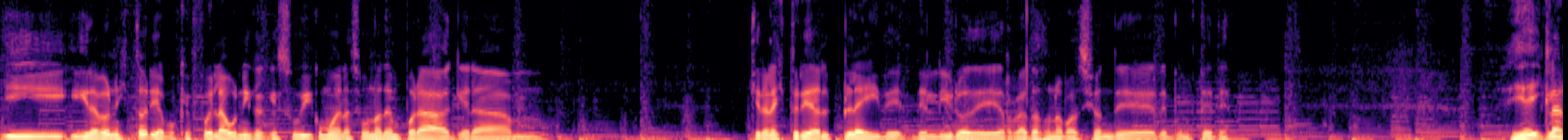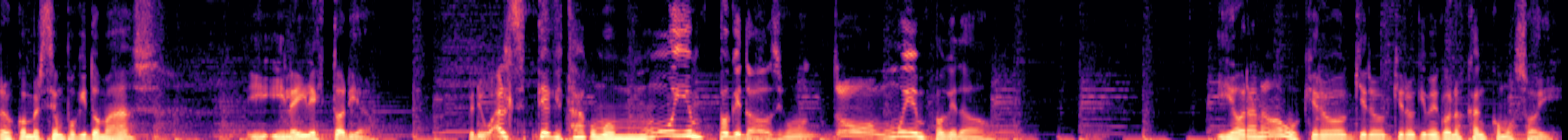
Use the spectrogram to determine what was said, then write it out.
Y, grabé una historia, porque fue la única que subí como de la segunda temporada, que era. Mm, que era la historia del play, del libro de Relatos de una pasión de, Puntete. Y ahí, claro, conversé un poquito más y, leí la historia. Pero igual sentía que estaba como muy empaquetado, así como muy empaquetado. Y ahora no, pues quiero, quiero, quiero que me conozcan como soy.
